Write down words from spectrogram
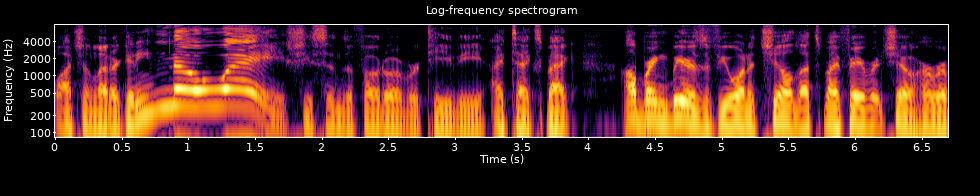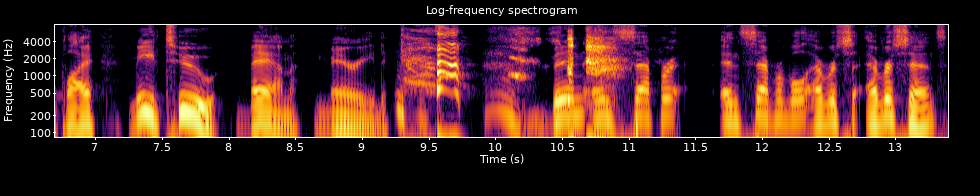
Watching Letterkenny? No way. She sends a photo of her TV. I text back, I'll bring beers if you want to chill. That's my favorite show. Her reply, Me too. Bam, married. Been inseparable ever ever since.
